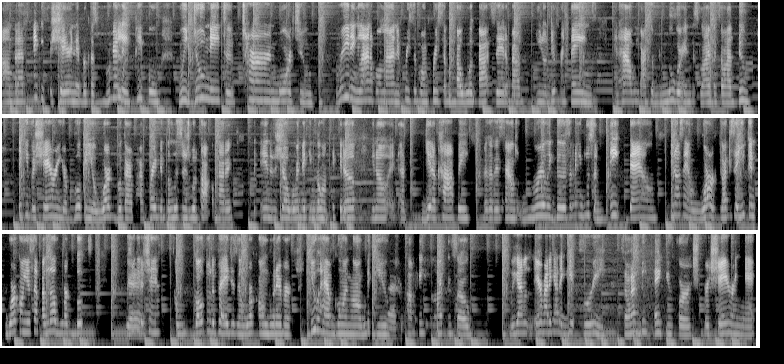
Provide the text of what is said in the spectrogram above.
Um, but I thank you for sharing it because really people we do need to turn more to reading line upon line and precept on precept about what God said about you know, different things and how we are to maneuver in this life. And so I do thank you for sharing your book and your workbook. I, I pray that the listeners will talk about it at the end of the show where they can go and pick it up, you know, and uh, get a copy because it sounds really good. So they can do some deep down, you know I'm saying, work. Like you said, you can work on yourself. I love workbooks. Yes. You get a chance to go through the pages and work on whatever you have going on with you um, in your life. And so we got everybody got to get free. So I do thank you for for sharing that.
